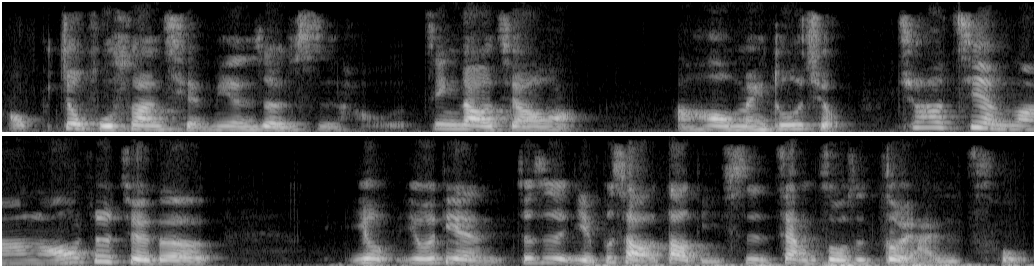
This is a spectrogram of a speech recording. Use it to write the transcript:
好就不算前面认识好了，进到交往，然后没多久就要见吗？然后就觉得有有点就是也不晓得到底是这样做是对还是错。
